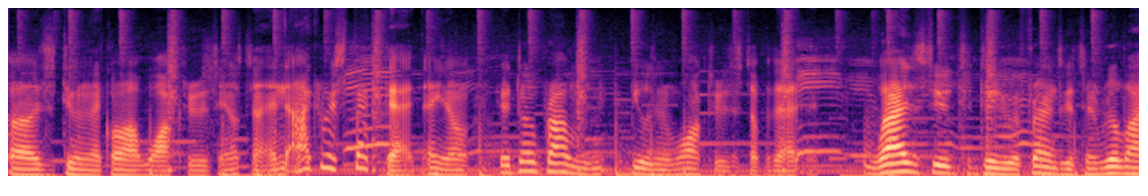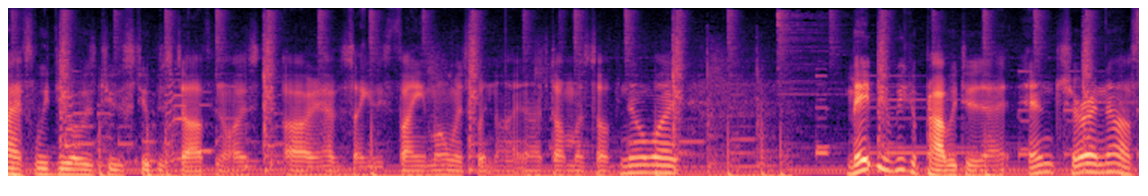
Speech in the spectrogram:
uh, just doing like a lot of walkthroughs and stuff, and I can respect that. You know, there's no problem doing walkthroughs and stuff like that. What I just do to do with friends, because in real life we do always do stupid stuff and always uh, have like these funny moments, whatnot. And I thought to myself, you know what? maybe we could probably do that. And sure enough,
